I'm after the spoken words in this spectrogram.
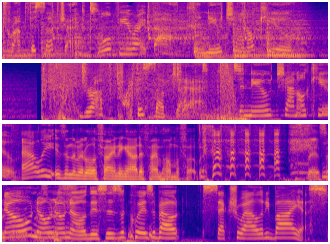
Drop the subject. We'll be right back. The new Channel Q. Drop the subject. The new Channel Q. Allie is in the middle of finding out if I'm homophobic. No, no, no, no. This is a quiz about sexuality bias.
